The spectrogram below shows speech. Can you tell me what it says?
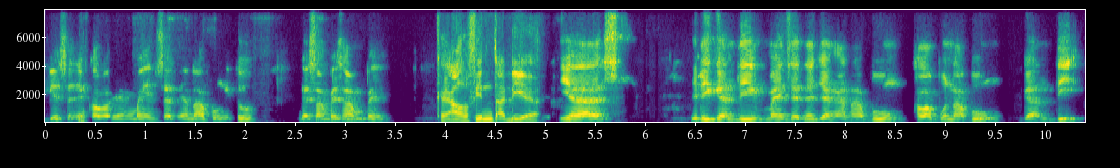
biasanya kalau yang mindsetnya nabung itu nggak sampai-sampai. Kayak Alvin tadi ya. Yes. Jadi ganti mindsetnya jangan nabung. Kalaupun nabung, ganti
